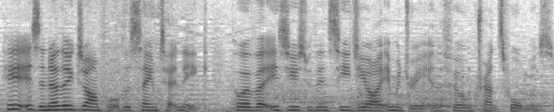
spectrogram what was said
Here is another example of the same technique, however is used within CGI imagery in the film Transformers.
